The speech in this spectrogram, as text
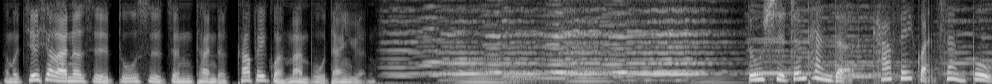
那么接下来呢，是都市侦探的咖啡馆漫步单元。都市侦探的咖啡馆散步。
